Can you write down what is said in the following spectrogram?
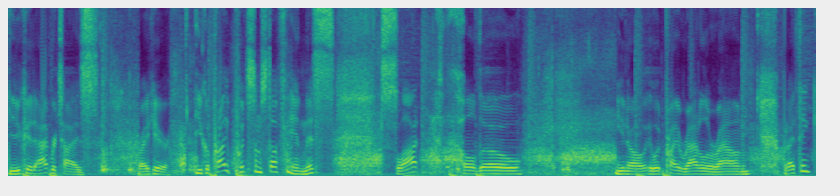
you could advertise right here. You could probably put some stuff in this slot, although you know, it would probably rattle around. But I think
